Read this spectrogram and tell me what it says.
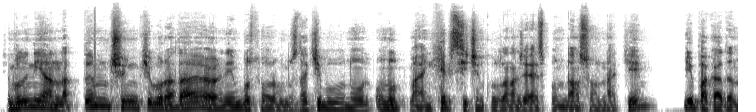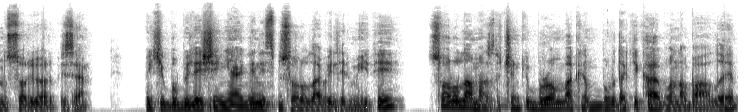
Şimdi bunu niye anlattım? Çünkü burada örneğin bu sorumuzda ki bunu unutmayın hepsi için kullanacağız bundan sonraki. Yupak adını soruyor bize. Peki bu bileşiğin yaygın ismi sorulabilir miydi? Sorulamazdı. Çünkü brom bakın buradaki karbona bağlı.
